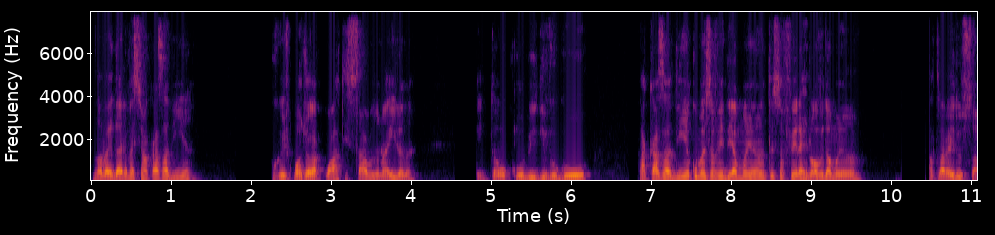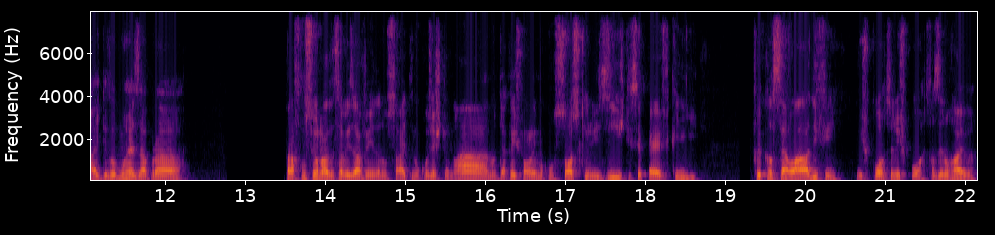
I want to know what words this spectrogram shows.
Na verdade, vai ser uma casadinha, porque o esporte joga quarta e sábado na ilha, né? Então o clube divulgou a casadinha, começa a vender amanhã, terça-feira, às nove da manhã, através do site. Vamos rezar para para funcionar dessa vez a venda no site, não congestionar, não ter aqueles problemas com sócio que não existe, CPF que foi cancelado, enfim, o esporte sendo esporte, fazendo raiva.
